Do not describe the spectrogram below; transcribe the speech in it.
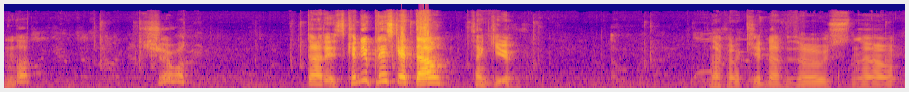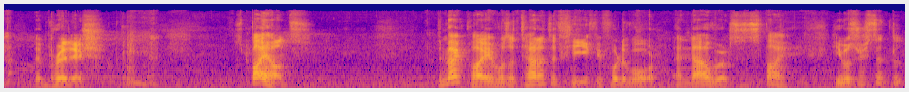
Not sure what that is. Can you please get down? Thank you. Not gonna kidnap those. No, the British. Spy hunts. The Magpie was a talented thief before the war, and now works as a spy. He was recently,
